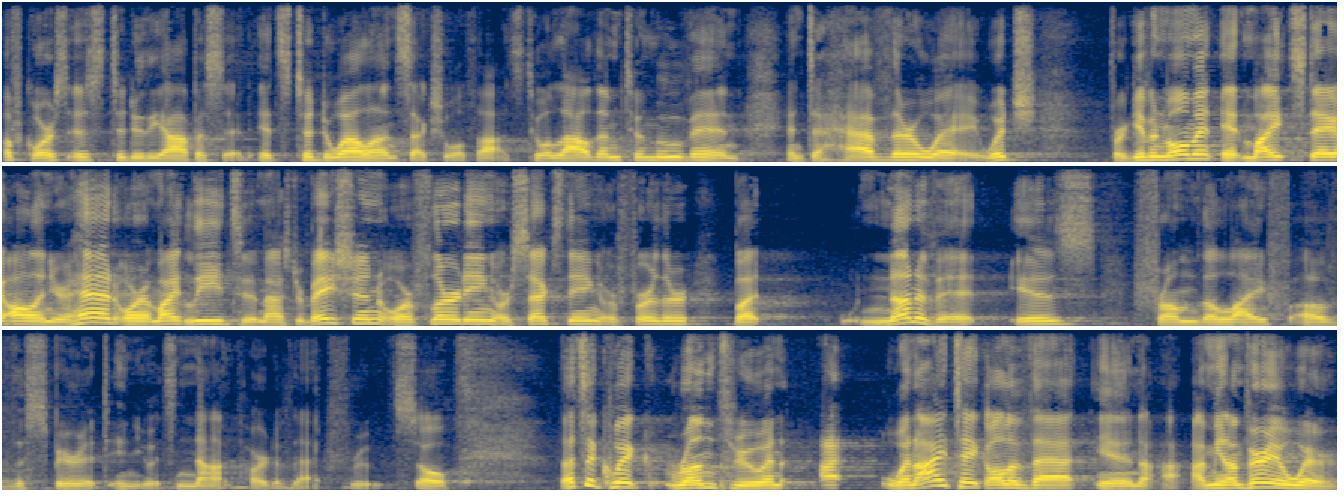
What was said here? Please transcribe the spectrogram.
of course, is to do the opposite. It's to dwell on sexual thoughts, to allow them to move in and to have their way, which for a given moment, it might stay all in your head, or it might lead to masturbation, or flirting, or sexting, or further, but none of it is from the life of the Spirit in you. It's not part of that fruit. So that's a quick run through. And I, when I take all of that in, I, I mean, I'm very aware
